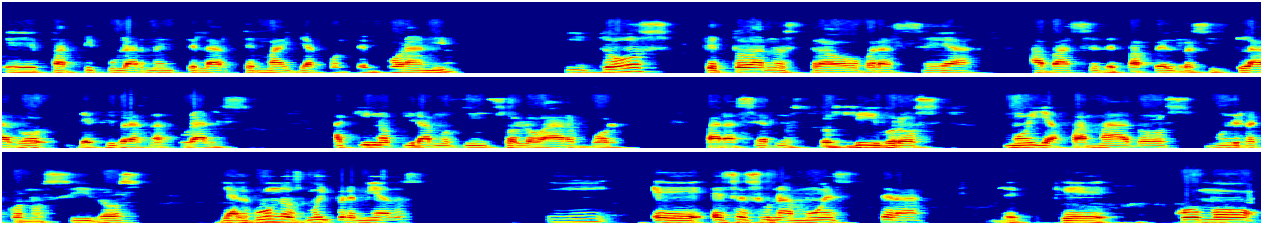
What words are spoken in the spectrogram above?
eh, particularmente el arte maya contemporáneo y dos, que toda nuestra obra sea a base de papel reciclado de fibras naturales. Aquí no tiramos de un solo árbol para hacer nuestros libros muy afamados, muy reconocidos y algunos muy premiados. Y eh, esa es una muestra de que cómo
